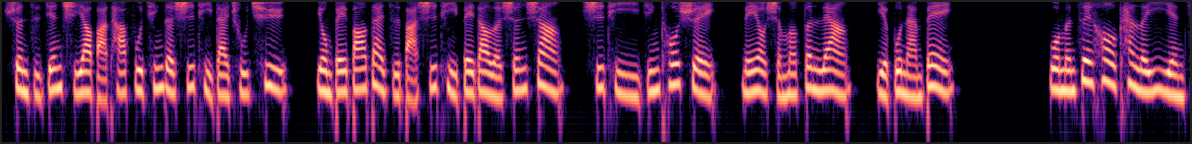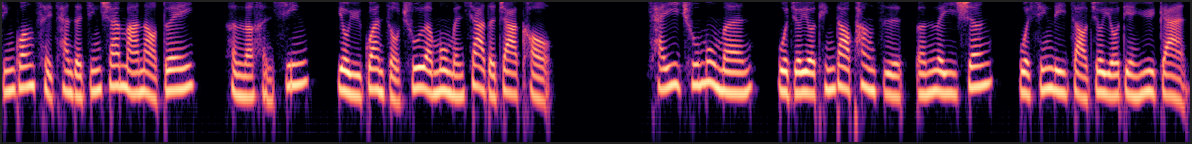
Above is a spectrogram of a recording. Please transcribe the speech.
顺子坚持要把他父亲的尸体带出去，用背包带子把尸体背到了身上。尸体已经脱水，没有什么分量，也不难背。我们最后看了一眼金光璀璨的金山玛瑙堆，狠了狠心，又鱼贯走出了木门下的闸口。才一出木门，我就又听到胖子嗯了一声。我心里早就有点预感，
